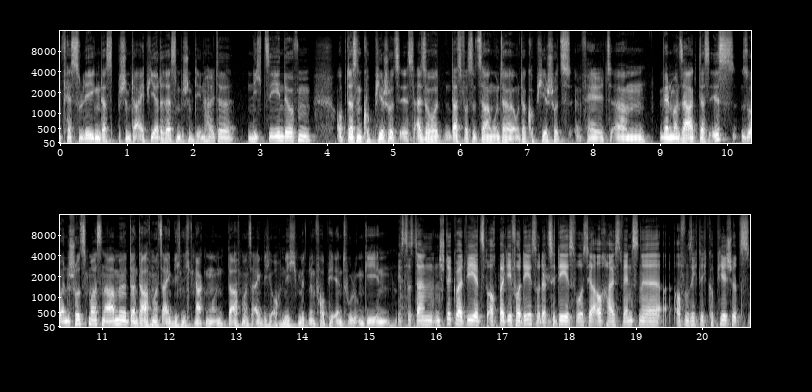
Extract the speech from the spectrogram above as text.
festzulegen, dass bestimmte IP-Adressen bestimmte Inhalte nicht sehen dürfen, ob das ein Kopierschutz ist, also das, was sozusagen unter, unter Kopierschutz fällt. Ähm, wenn man sagt, das ist so eine Schutzmaßnahme, dann darf man es eigentlich nicht knacken und darf man es eigentlich auch nicht mit einem VPN-Tool umgehen. Ist es dann ein Stück weit wie jetzt auch bei DVDs oder CDs, wo es ja auch heißt, wenn es eine offensichtlich Kopierschutz,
